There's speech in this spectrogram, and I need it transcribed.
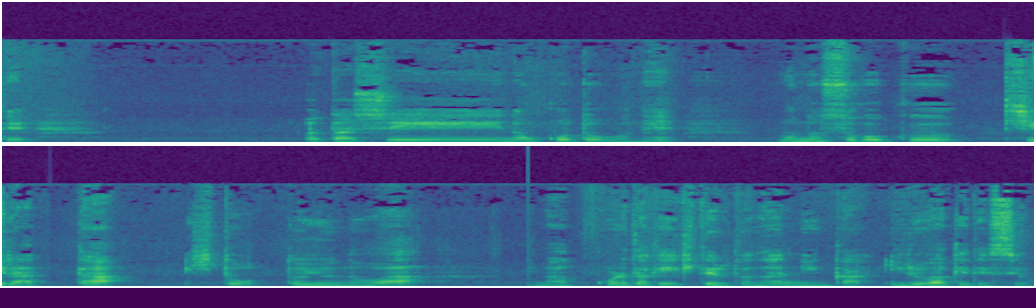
で私のことをねものすごく嫌った人というのはまあこれだけ生きてると何人かいるわけですよ。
